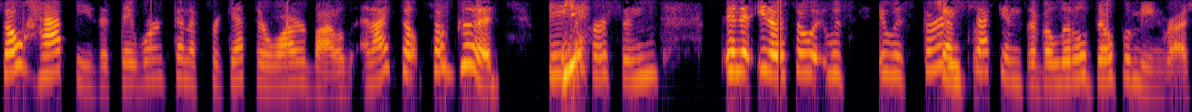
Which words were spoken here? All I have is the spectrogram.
so happy that they weren't going to forget their water bottles. And I felt so good being yeah. a person. And it, you know, so it was it was 30 Gentle. seconds of a little dopamine rush,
